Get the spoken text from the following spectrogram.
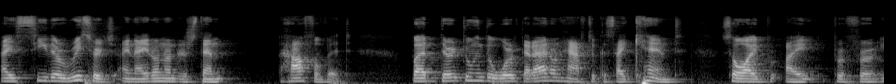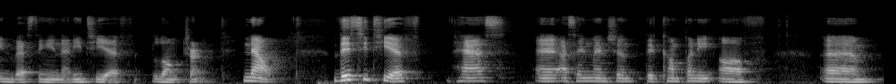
I see their research and I don't understand half of it, but they're doing the work that I don't have to because I can't. So I I prefer investing in an ETF long term. Now, this ETF has, uh, as I mentioned, the company of um,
